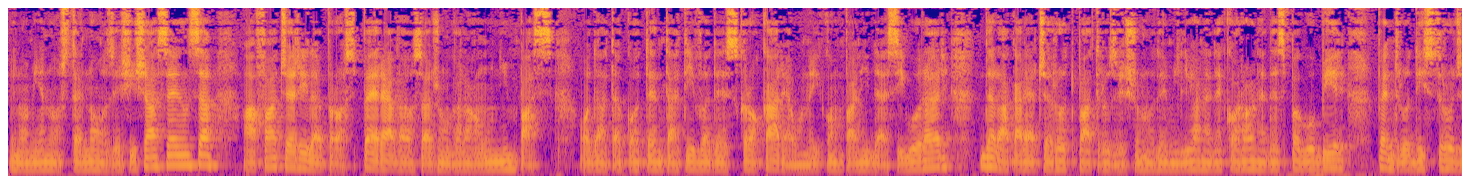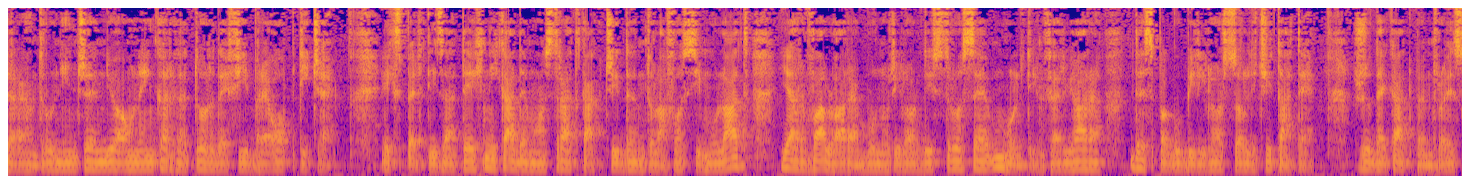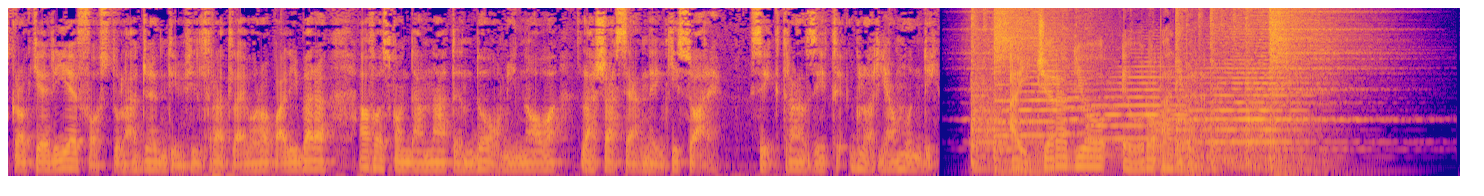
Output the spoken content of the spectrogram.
În 1996 însă, afacerile prospere aveau să ajungă la un impas, odată cu o tentativă de scrocare a unei companii de asigurări, de la care a cerut 41 de milioane de coroane de spăgubiri pentru distrugerea într-un incendiu a unei încărcături de fibre optice. Expertiza tehnică a demonstrat că accidentul a fost simulat, iar valoarea bunurilor distruse mult inferioară despăgubirilor solicitate. Judecat pentru escrocherie, fostul agent infiltrat la Europa Liberă a fost condamnat în 2009 la șase ani de închisoare. SIC Transit Gloria Mundi. Aici Radio Europa Liberă.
